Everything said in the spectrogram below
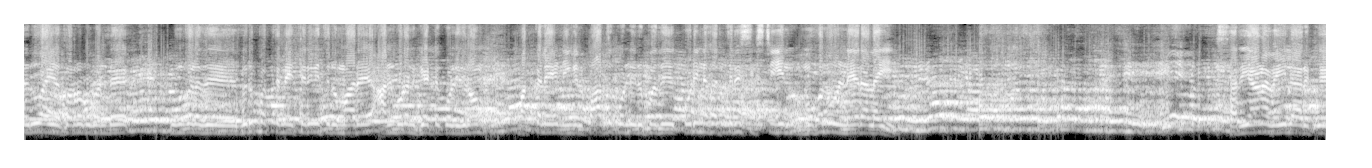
நிர்வாகிகள் தொடர்பு கொண்டு உங்களது விருப்பத்தினை தெரிவித்திருமாறு அன்புடன் கேட்டுக்கொள்கிறோம். மக்களே நீங்கள் பார்த்து கொண்டிருப்பது கொடிநகர் த்ரீ சிக்ஸ்டியின் முகநூல் நேரலை. சரியான வெயிலா இருக்கு.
